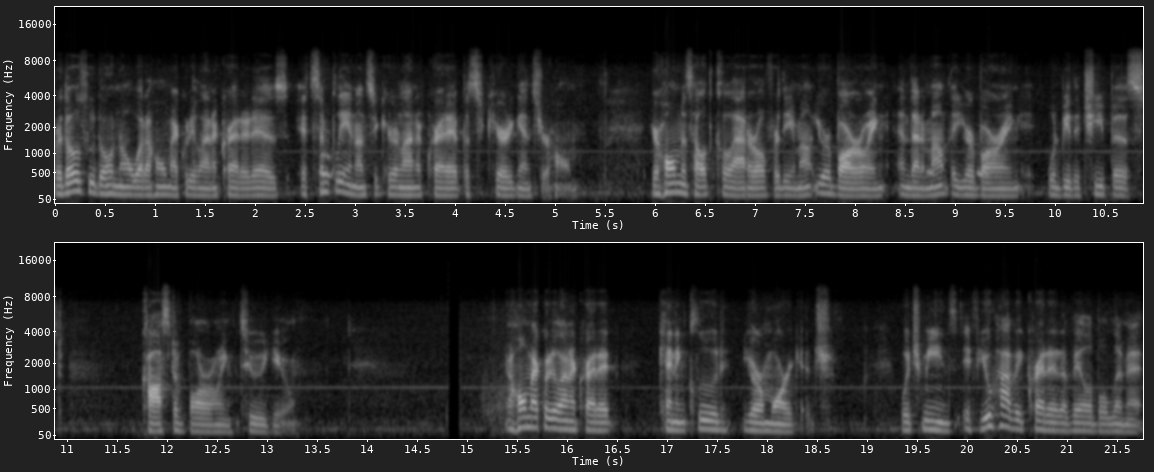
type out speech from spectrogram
For those who don't know what a home equity line of credit is, it's simply an unsecured line of credit but secured against your home. Your home is held collateral for the amount you're borrowing, and that amount that you're borrowing would be the cheapest cost of borrowing to you. A home equity line of credit can include your mortgage, which means if you have a credit available limit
